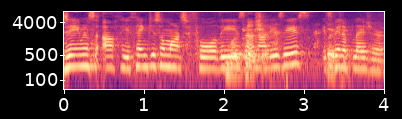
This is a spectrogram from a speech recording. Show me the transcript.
James Athey, thank you so much for this analysis. It's thank been you. a pleasure.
